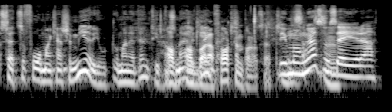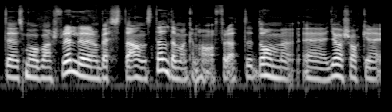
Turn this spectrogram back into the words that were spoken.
sätt så får man kanske mer gjort om man är den typen som är Av, av bara farten på något sätt. Det är många Exakt. som Mm. säger att eh, småbarnsföräldrar är de bästa anställda man kan ha för att de eh, gör saker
